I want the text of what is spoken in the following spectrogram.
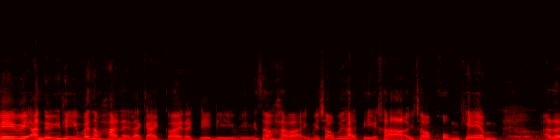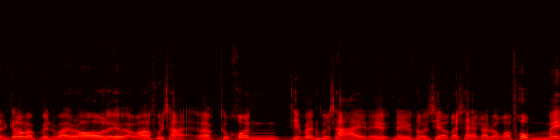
มีมีอันหนึงที่อิงไปสัมภาษณ์ในรายการก้อยนักดีดีอิงสัมภาษณ์ว่าอิงไม่ชอบผู้ชายตีขาวอิงชอบคมเข้ม อันนั้นก็แบบเป็นไวรัลเลยแบบว่าผู้ชายแบบทุกคนที่เป็นผู้ชายในในโซเชียลก็แชร์กันแบบว่าผมไม่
